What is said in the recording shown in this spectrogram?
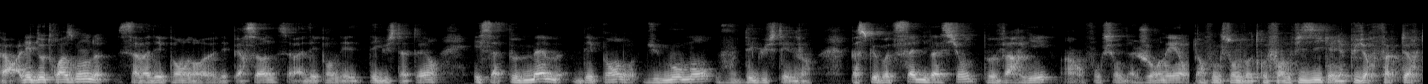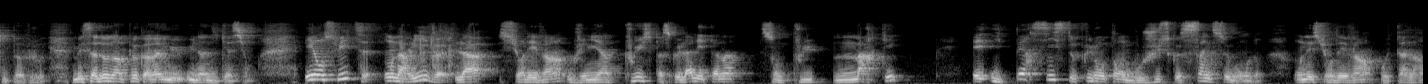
Alors les 2-3 secondes, ça va dépendre des personnes, ça va dépendre des dégustateurs, et ça peut même dépendre du moment où vous dégustez le vin. Parce que votre salivation peut varier hein, en fonction de la journée, en fonction de votre forme physique, il y a plusieurs facteurs qui peuvent jouer. Mais ça donne un peu quand même une indication. Et ensuite, on arrive là sur les vins où j'ai mis un plus, parce que là les tanins sont plus marqués, et ils persistent plus longtemps, on bouge jusque 5 secondes. On est sur des vins au tanin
